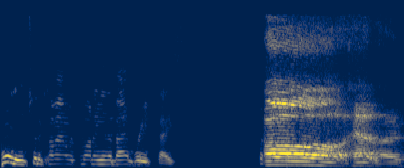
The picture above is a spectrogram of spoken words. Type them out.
Really, he should have come out with money in the back briefcase. Oh, hello.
